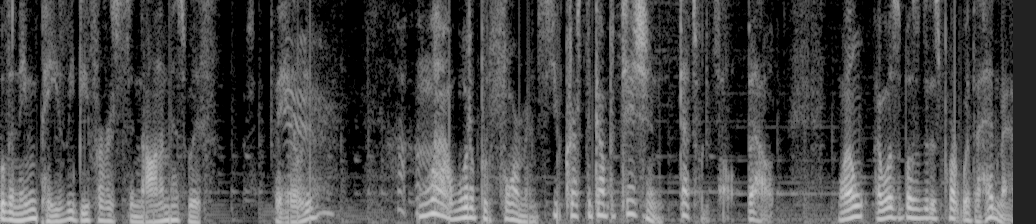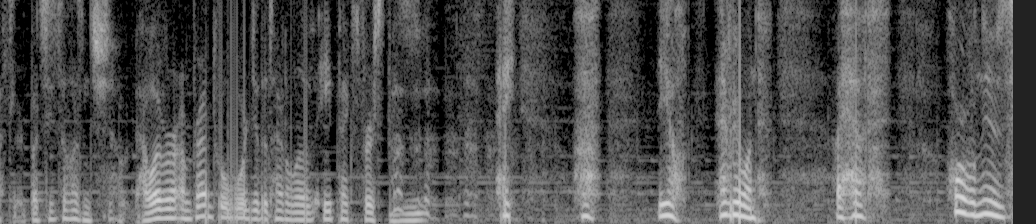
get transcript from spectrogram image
Will the name Paisley be forever synonymous with failure? Wow, what a performance. You crushed the competition. That's what it's all about. Well, I was supposed to do this part with the headmaster, but she still hasn't showed. However, I'm proud to award you the title of Apex First Ye- Hey! Eel, everyone! I have horrible news.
